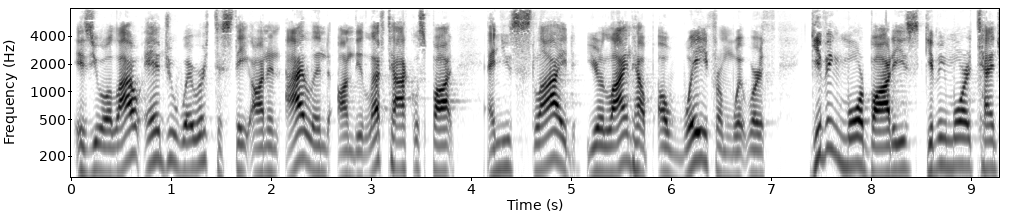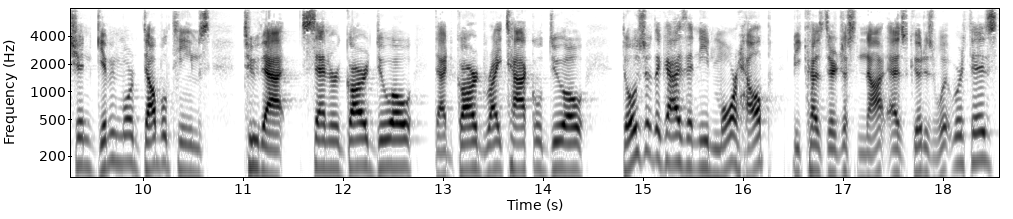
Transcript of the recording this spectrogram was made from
is you allow Andrew Whitworth to stay on an island on the left tackle spot and you slide your line help away from Whitworth, giving more bodies, giving more attention, giving more double teams to that center guard duo, that guard right tackle duo. Those are the guys that need more help because they're just not as good as Whitworth is.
